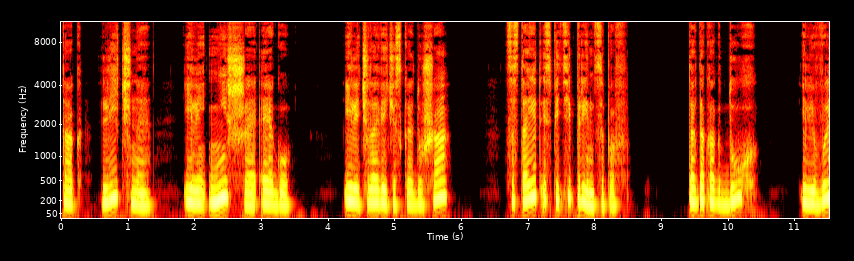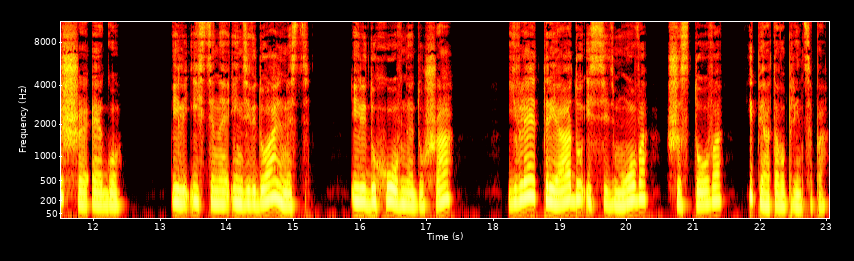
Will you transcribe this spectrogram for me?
Так, личное или низшее эго или человеческая душа состоит из пяти принципов, тогда как дух или высшее эго или истинная индивидуальность или духовная душа являет триаду из седьмого, шестого и пятого принципа.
